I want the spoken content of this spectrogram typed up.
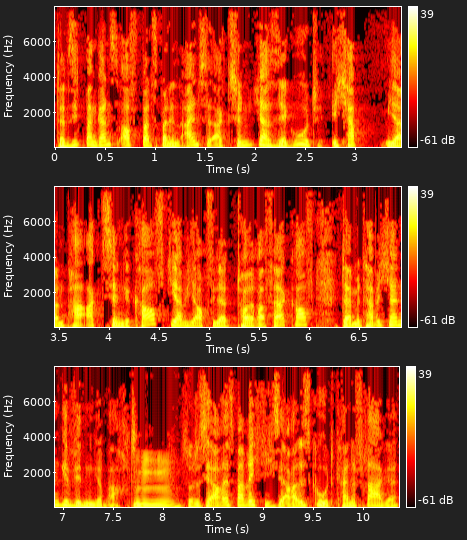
Dann sieht man ganz oftmals bei den Einzelaktien, ja, sehr gut. Ich habe ja ein paar Aktien gekauft, die habe ich auch wieder teurer verkauft. Damit habe ich ja einen Gewinn gemacht. Mhm. So, das ist ja auch erstmal richtig, ist ja auch alles gut, keine Frage.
